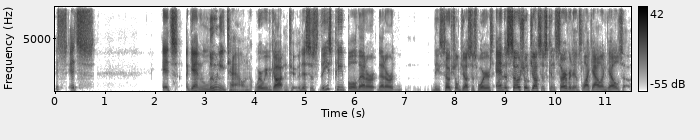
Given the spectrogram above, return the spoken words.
It's it's it's again loony town where we've gotten to. This is these people that are that are these social justice warriors and the social justice conservatives like Alan Guelzo.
